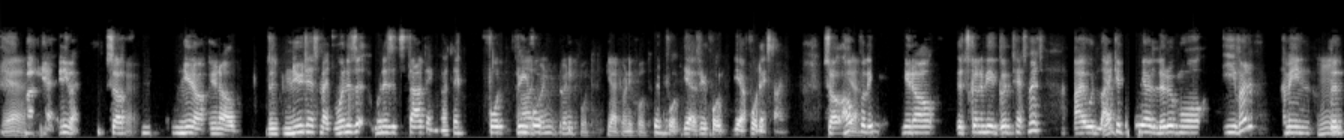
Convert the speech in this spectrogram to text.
Yeah. But yeah, anyway, so Yeah. you know, you know, the new test match. When is it? When is it starting? I think four, three, Uh, four, 20, 24th. Yeah, 24th. three. Yeah, three, four. Yeah, four days time. So hopefully, you know, it's going to be a good test match. I would like it to be a little more even. I mean, Hmm. the,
